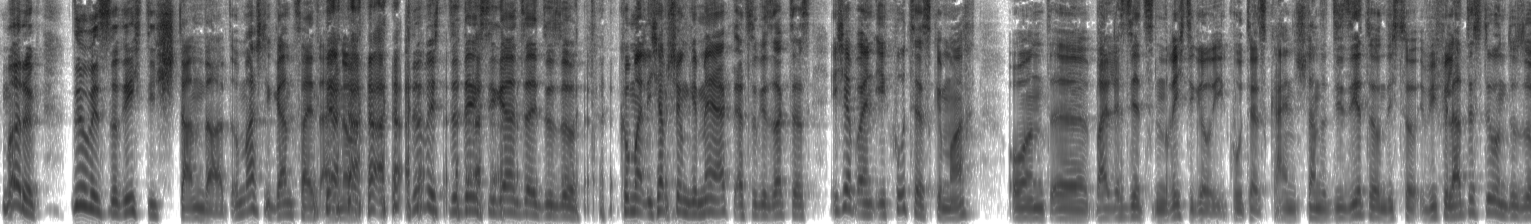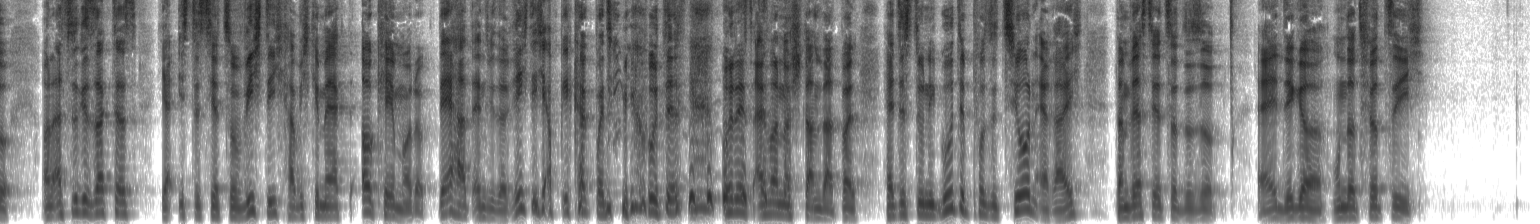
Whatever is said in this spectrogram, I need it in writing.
Maruk, du bist so richtig Standard und machst die ganze Zeit einen auf. Du, bist, du denkst die ganze Zeit, du so, guck mal, ich habe schon gemerkt, als du gesagt hast, ich habe einen IQ-Test gemacht und äh, weil das ist jetzt ein richtiger IQ-Test, kein standardisierter und ich so, wie viel hattest du? Und du so, und als du gesagt hast, ja, ist das jetzt so wichtig, habe ich gemerkt, okay, Maruk, der hat entweder richtig abgekackt bei dem IQ-Test oder ist einfach nur Standard, weil hättest du eine gute Position erreicht, dann wärst du jetzt so, du so, hey Digga, 140,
